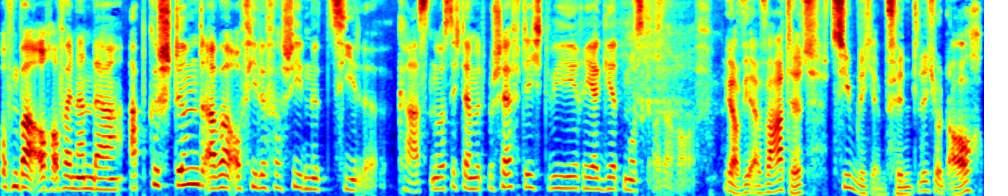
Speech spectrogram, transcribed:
offenbar auch aufeinander abgestimmt, aber auf viele verschiedene Ziele. Carsten, du hast dich damit beschäftigt. Wie reagiert Moskau darauf? Ja, wie erwartet, ziemlich empfindlich und auch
